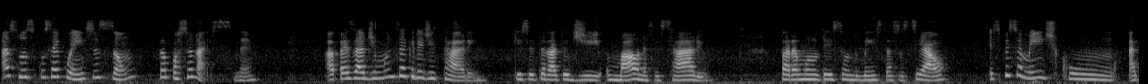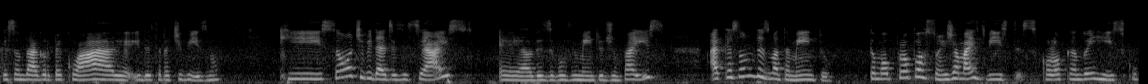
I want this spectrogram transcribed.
as suas consequências são proporcionais, né? Apesar de muitos acreditarem que se trata de um mal necessário para a manutenção do bem-estar social, especialmente com a questão da agropecuária e do extrativismo, que são atividades essenciais é, ao desenvolvimento de um país, a questão do desmatamento tomou proporções jamais vistas, colocando em risco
